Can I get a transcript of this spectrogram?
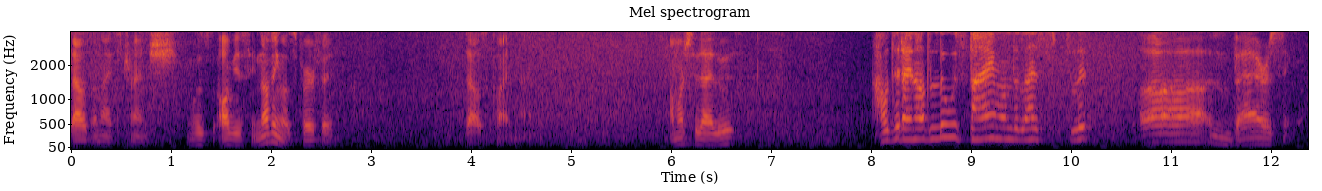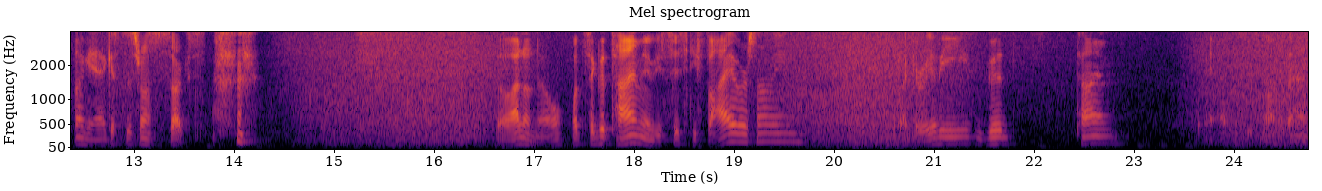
That was a nice trench. It was obviously, nothing was perfect. That was quite nice. How much did I lose? How did I not lose time on the last split? Uh, embarrassing. Okay, I guess this run sucks. so I don't know. What's a good time? Maybe 55 or something? Like a really good time? Yeah, this is not bad.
